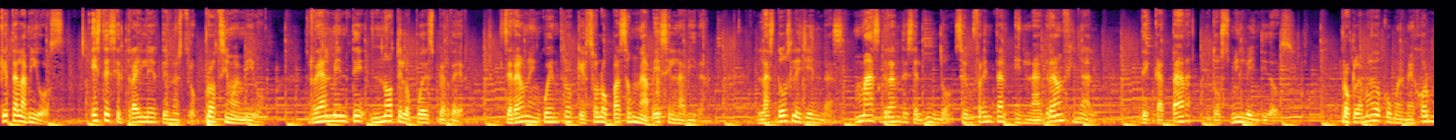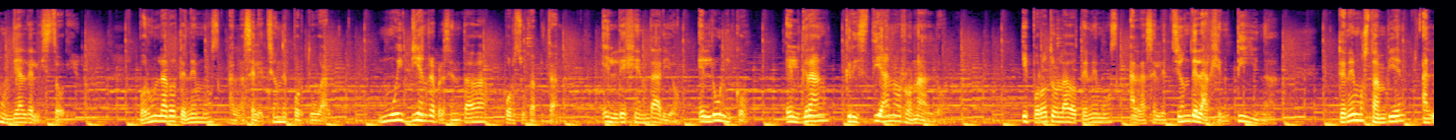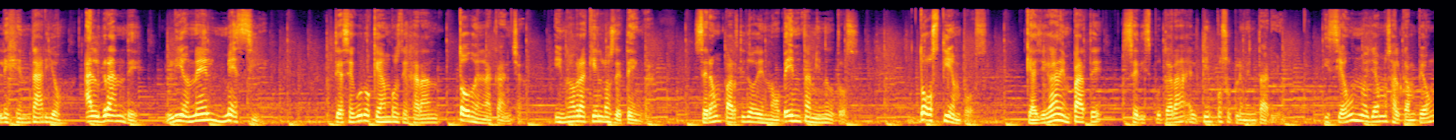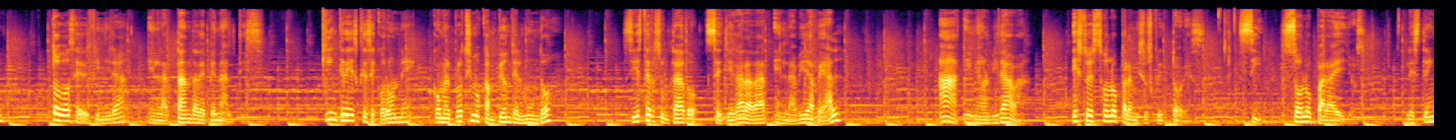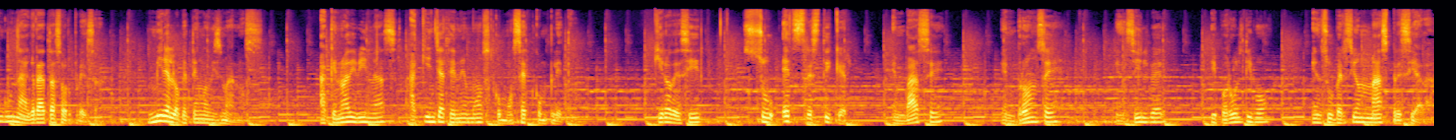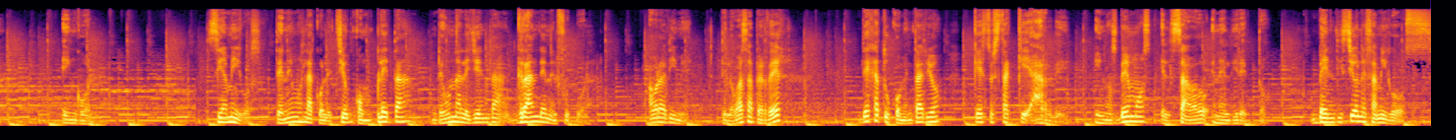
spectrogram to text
¿Qué tal amigos? Este es el tráiler de nuestro próximo en vivo. Realmente no te lo puedes perder. Será un encuentro que solo pasa una vez en la vida. Las dos leyendas más grandes del mundo se enfrentan en la gran final de Qatar 2022, proclamado como el mejor mundial de la historia. Por un lado tenemos a la selección de Portugal, muy bien representada por su capitán, el legendario, el único, el gran Cristiano Ronaldo. Y por otro lado tenemos a la selección de la Argentina. Tenemos también al legendario, al grande, Lionel Messi. Te aseguro que ambos dejarán todo en la cancha y no habrá quien los detenga. Será un partido de 90 minutos, dos tiempos, que al llegar a empate se disputará el tiempo suplementario. Y si aún no hallamos al campeón, todo se definirá en la tanda de penaltis. ¿Quién crees que se corone como el próximo campeón del mundo? Si este resultado se llegara a dar en la vida real. Ah, y me olvidaba. Esto es solo para mis suscriptores. Sí, solo para ellos. Les tengo una grata sorpresa. Mira lo que tengo en mis manos. A que no adivinas a quién ya tenemos como set completo. Quiero decir su extra sticker en base, en bronce, en silver y por último en su versión más preciada, en gol. Sí amigos, tenemos la colección completa de una leyenda grande en el fútbol. Ahora dime, ¿te lo vas a perder? Deja tu comentario que esto está que arde y nos vemos el sábado en el directo. Bendiciones amigos.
